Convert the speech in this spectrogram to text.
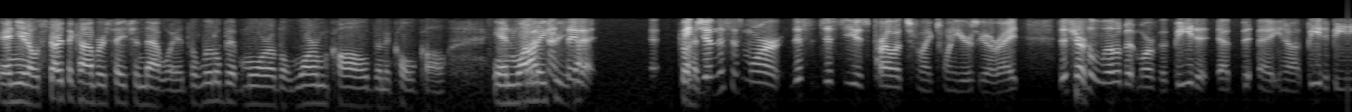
and you know, start the conversation that way. It's a little bit more of a warm call than a cold call, and well, want to make sure you say got. That. Hey, Jim, this is more. This is just to use parlance from like 20 years ago, right? This sure. is a little bit more of a B to a, a, you know a B to B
